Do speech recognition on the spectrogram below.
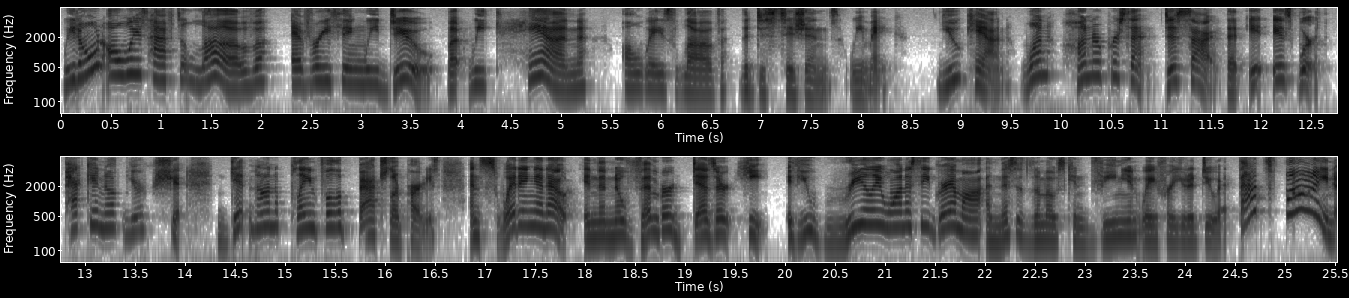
We don't always have to love everything we do, but we can always love the decisions we make. You can 100% decide that it is worth packing up your shit, getting on a plane full of bachelor parties, and sweating it out in the November desert heat if you really want to see grandma and this is the most convenient way for you to do it, that's fine.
